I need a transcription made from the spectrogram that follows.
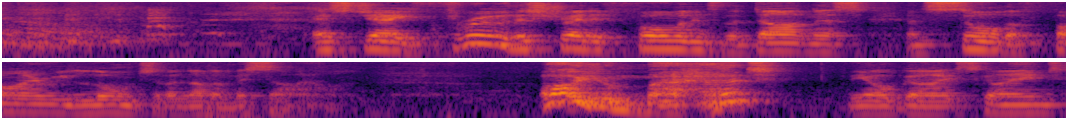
SJ threw the shredded foil into the darkness and saw the fiery launch of another missile. Are you mad? The old guy exclaimed.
